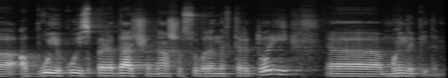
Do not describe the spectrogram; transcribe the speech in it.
або якоїсь передачі наших суверенних територій е, ми не підемо.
